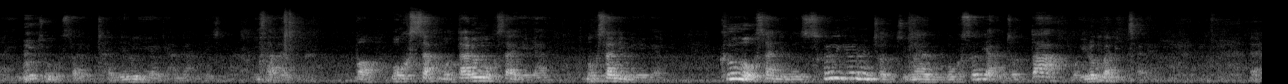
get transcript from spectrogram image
아, 이명준 목사를 자기로 이야기하면 안 되지만 이상하지만 뭐 목사 뭐 다른 목사 얘기할 목사님을 그 목사님은 설교는 줬지만 목소리 안 줬다 뭐 이런 말 있잖아요. 예.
